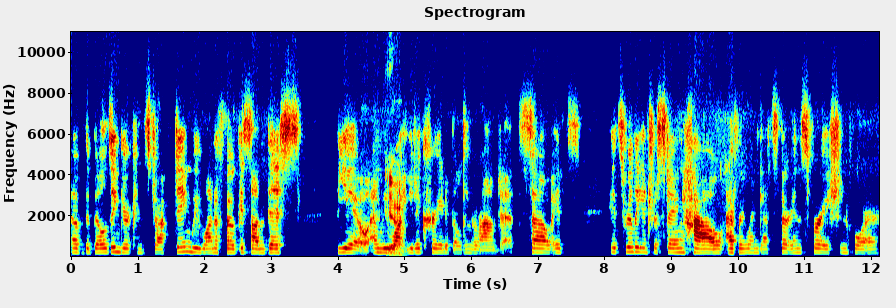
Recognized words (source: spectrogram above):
of the building you're constructing we want to focus on this view and we yeah. want you to create a building around it so it's it's really interesting how everyone gets their inspiration for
